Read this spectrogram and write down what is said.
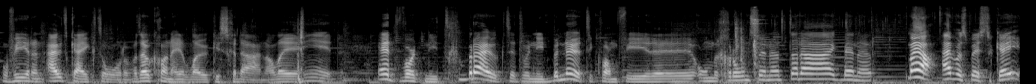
Of hier een uitkijktoren, wat ook gewoon heel leuk is gedaan. Alleen, het wordt niet gebruikt, het wordt niet benut. Ik kwam via de ondergronds en tada, ik ben er. Maar ja, hij was best oké.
